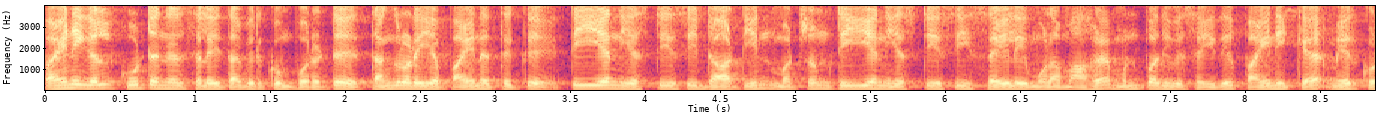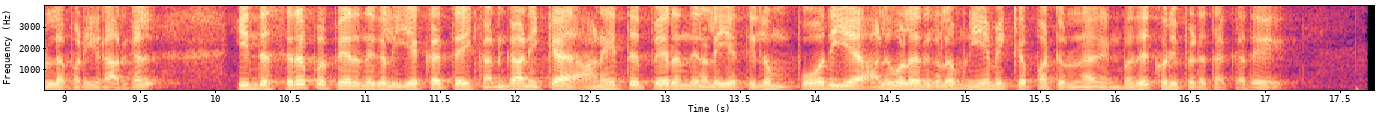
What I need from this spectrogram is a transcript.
பயணிகள் கூட்ட நெரிசலை தவிர்க்கும் பொருட்டு தங்களுடைய பயணத்துக்கு டிஎன்எஸ்டிசி டாட் இன் மற்றும் டிஎன்எஸ்டிசி செயலி மூலமாக முன்பதிவு செய்து பயணிக்க மேற்கொள்ளப்படுகிறார்கள். இந்த சிறப்பு பேருந்துகள் இயக்கத்தை கண்காணிக்க அனைத்து பேருந்து நிலையத்திலும் போதிய அலுவலர்களும் நியமிக்கப்பட்டுள்ளனர் என்பது குறிப்பிடத்தக்கது.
